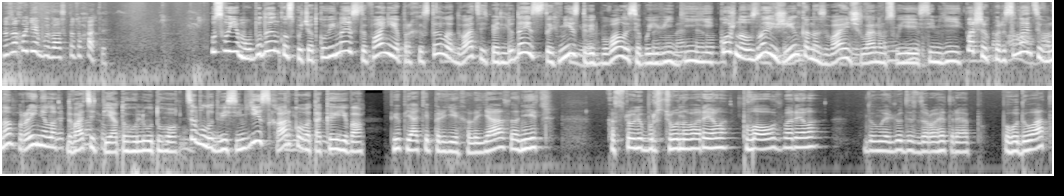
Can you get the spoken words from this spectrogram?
Ну заходіть, будь ласка, до хати. У своєму будинку з початку війни Стефанія прихистила 25 людей. З цих міст де відбувалися бойові дії. Кожного з них жінка називає членом своєї сім'ї. Перших переселенців вона прийняла 25 лютого. Це були дві сім'ї з Харкова та Києва. Пів п'яті приїхали. Я за ніч каструлю борщу наварила, плов зварила. Думаю, люди з дороги треба погодувати.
